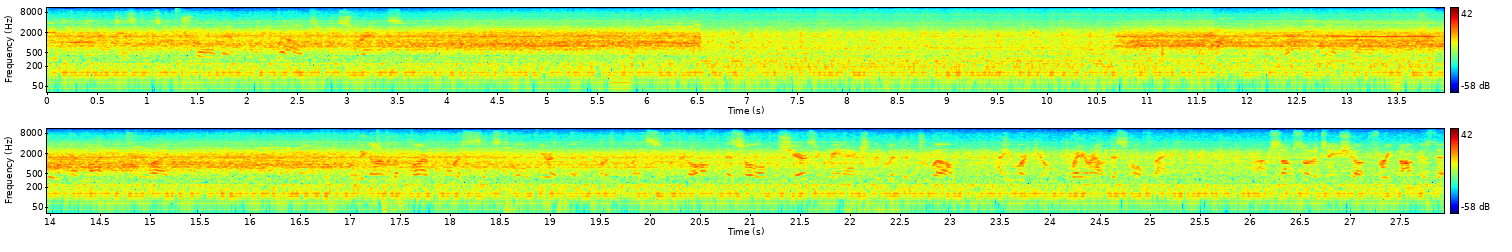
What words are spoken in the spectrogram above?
Really good distance control there. Playing well to his strengths. That eagle, Frank. Thought that might be too late. Moving on to the par 4 sixth hole here at the birthplace of golf. This hole shares a green actually with the 12. How do you work your way around this hole, Frank? Um, some sort of tee shot. Three bunkers that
